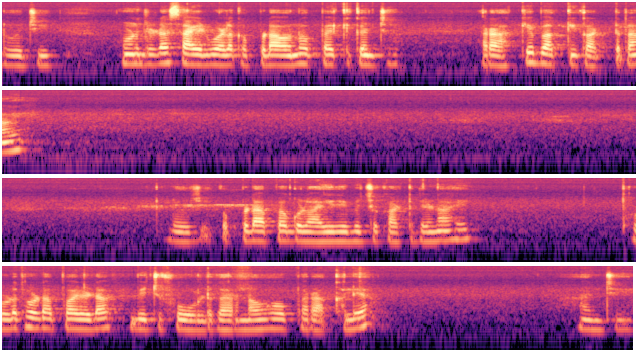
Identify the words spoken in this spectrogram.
ਲਓ ਜੀ, ਹੁਣ ਜਿਹੜਾ ਸਾਈਡ ਵਾਲਾ ਕੱਪੜਾ, ਉਹਨੂੰ ਆਪਾਂ ਇੱਕ ਇੰਚ ਰੱਖ ਕੇ ਬਾਕੀ ਕੱਟ ਦਾਂਗੇ। ਲਓ ਜੀ, ਕੱਪੜਾ ਆਪਾਂ ਗੁਲਾਈ ਦੇ ਵਿੱਚ ਕੱਟ ਦੇਣਾ ਹੈ ਥੋੜਾ ਥੋੜਾ ਆਪਾਂ ਜਿਹੜਾ ਵਿੱਚ ਫੋਲਡ ਕਰਨਾ, ਉਹ ਆਪਾਂ ਰੱਖ ਲਿਆ। ਹਾਂਜੀ।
